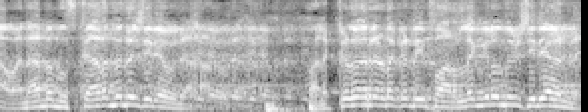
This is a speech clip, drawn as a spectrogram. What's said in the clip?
അവനാന്റെ നിസ്കാരം തന്നെ ശരിയാവൂല. മലക്കുകൾ വരെ കിടക്കട്ടെ ഈ പറഞ്ഞെങ്കിലൊന്നും ശരിയാകണ്ടേ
